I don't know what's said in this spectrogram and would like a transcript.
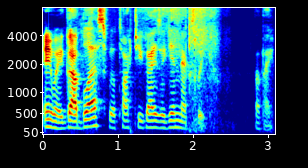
anyway, God bless. We'll talk to you guys again next week. Bye bye.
